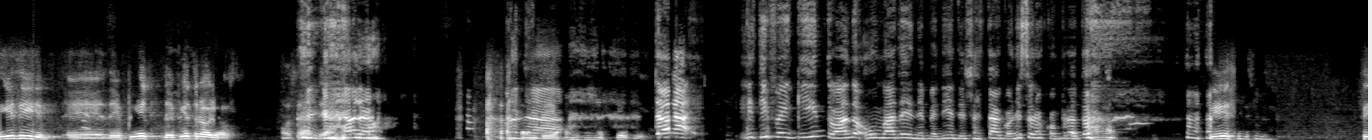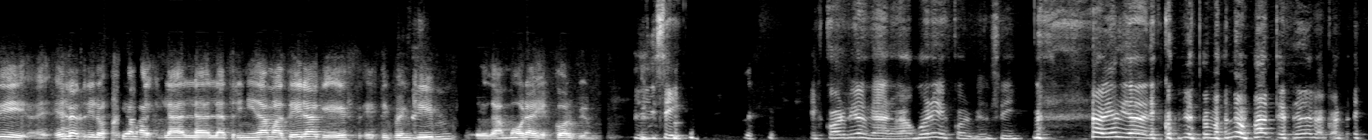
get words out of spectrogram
Sí, sí, eh, de pie, de pie trolos. O sea, Claro. Hola. Está Stephen King tomando un mate de independiente, ya está, con eso nos compró todo. Ah. Sí, sí, sí. Sí, eh, es la trilogía, la, la, la trinidad matera que es Stephen King, eh, Gamora y Scorpion. Sí. Scorpion, claro, Gamora y Scorpion, sí. Había olvidado del Scorpion tomando mate, pero no me acordé.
